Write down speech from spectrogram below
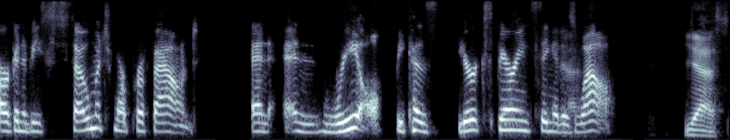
are going to be so much more profound and and real because you're experiencing it as well Yes.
